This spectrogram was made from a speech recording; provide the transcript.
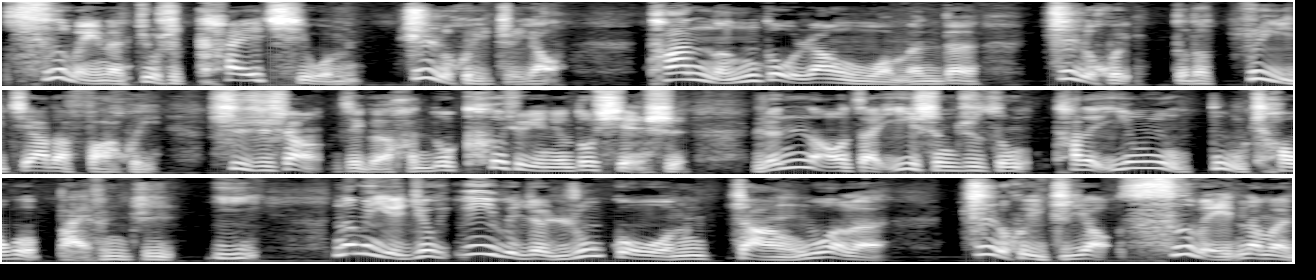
思维呢，就是开启我们智慧之钥，它能够让我们的智慧得到最佳的发挥。事实上，这个很多科学研究都显示，人脑在一生之中，它的应用不超过百分之一。那么也就意味着，如果我们掌握了智慧之钥思维，那么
